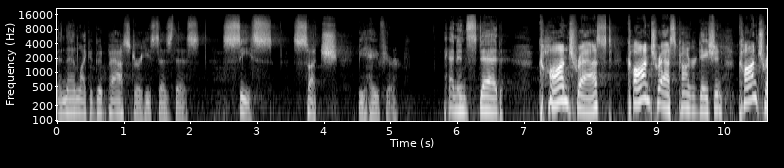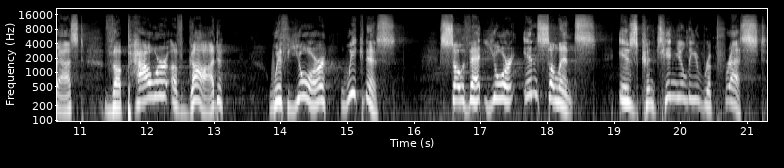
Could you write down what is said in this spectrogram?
And then, like a good pastor, he says this cease such behavior. And instead, contrast, contrast, congregation, contrast the power of God with your weakness, so that your insolence is continually repressed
